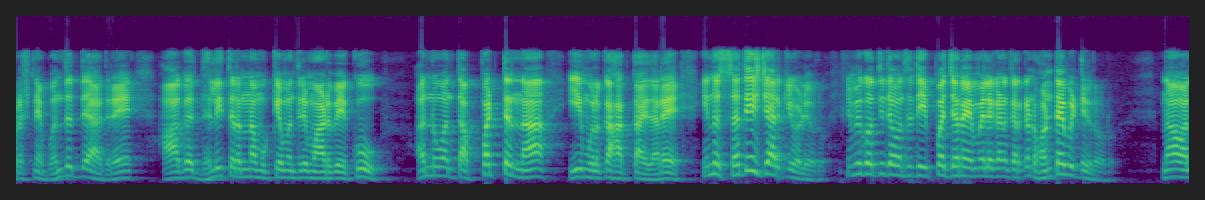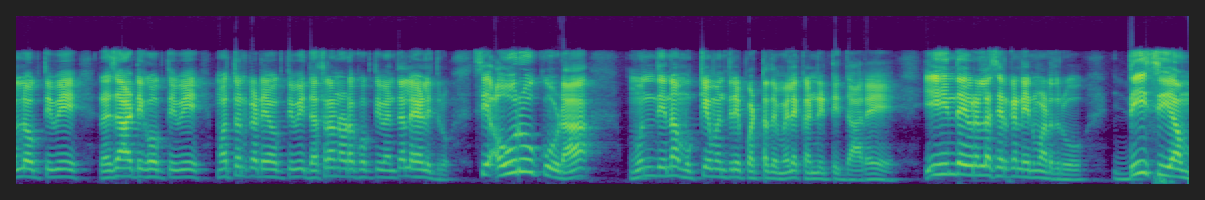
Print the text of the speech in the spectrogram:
ಪ್ರಶ್ನೆ ಬಂದದ್ದೇ ಆದರೆ ಆಗ ದಲಿತರನ್ನು ಮುಖ್ಯಮಂತ್ರಿ ಮಾಡಬೇಕು. ಅನ್ನುವಂಥ ಪಟ್ಟನ್ನ ಈ ಮೂಲಕ ಹಾಕ್ತಾ ಇದ್ದಾರೆ. ಇನ್ನು ಸತೀಶ್ ಜಾರಕಿಹೊಳಿ ಅವರು, ನಿಮಗೆ ಗೊತ್ತಿದೆ ಒಂದ್ಸತಿ ಇಪ್ಪತ್ತು ಜನ ಎಂ ಎಲ್ ಎಗಳನ್ನ ಕರ್ಕೊಂಡು ಹೊಂಟೆ ಬಿಟ್ಟಿದ್ರು ಅವರು ನಾವು ಅಲ್ಲಿ ಹೋಗ್ತೀವಿ ರೆಸಾರ್ಟಿಗೆ ಹೋಗ್ತೀವಿ, ಮತ್ತೊಂದು ಕಡೆ ಹೋಗ್ತೀವಿ, ದಸರಾ ನೋಡಕ್ಕೆ ಹೋಗ್ತೀವಿ ಅಂತೆಲ್ಲ ಹೇಳಿದರು. ಸಿ ಅವರು ಕೂಡ ಮುಂದಿನ ಮುಖ್ಯಮಂತ್ರಿ ಪಟ್ಟದ ಮೇಲೆ ಕಣ್ಣಿಟ್ಟಿದ್ದಾರೆ. ಈ ಹಿಂದೆ ಇವರೆಲ್ಲ ಸೇರ್ಕೊಂಡು ಏನು ಮಾಡಿದ್ರು? ಡಿ ಸಿ ಎಂ,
